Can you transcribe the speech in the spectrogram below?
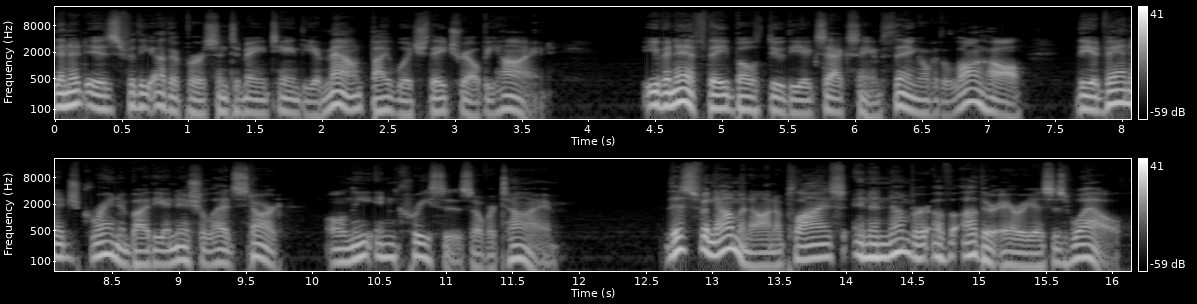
than it is for the other person to maintain the amount by which they trail behind. Even if they both do the exact same thing over the long haul, the advantage granted by the initial head start only increases over time. This phenomenon applies in a number of other areas as well.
